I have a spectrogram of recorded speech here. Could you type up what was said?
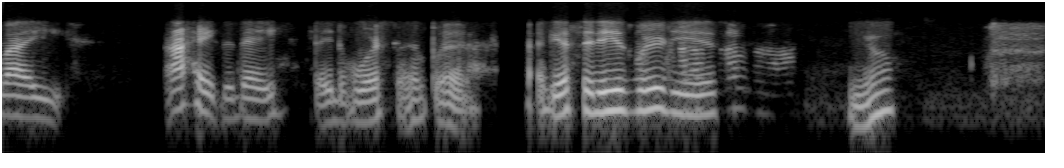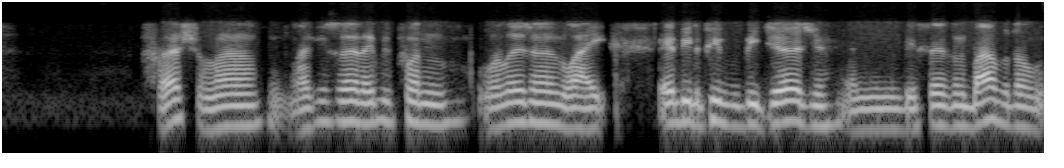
like, I hate the day they divorcing, but I guess it is where it is. Yeah. Pressure, man. Like you said, they be putting religion like they be the people be judging, and it says in the Bible, the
